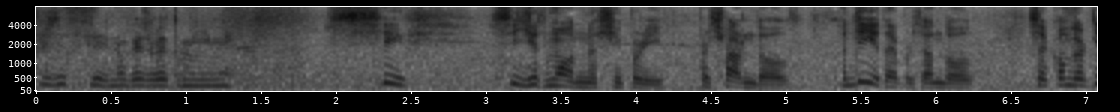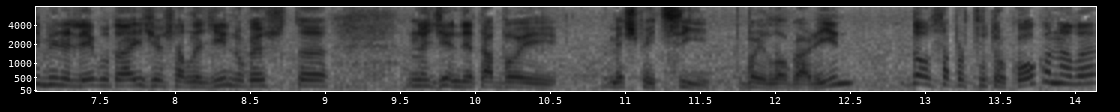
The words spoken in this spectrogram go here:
përgjithësi, nuk është vetëm imi. Si, si gjithmonë në Shqipëri, për çfarë ndodh? Nuk dihet ajo për çfarë ndodh, se konvertimin e lekut ai që është alergjik nuk është në gjendje ta bëjë me shpejtësi, të bëjë llogarinë, do sa për të futur kokën edhe.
